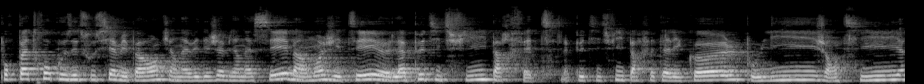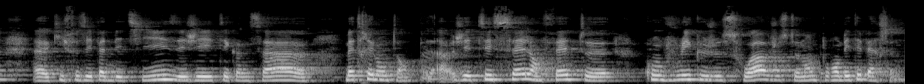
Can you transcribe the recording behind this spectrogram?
pour pas trop causer de soucis à mes parents qui en avaient déjà bien assez, ben moi j'étais euh, la petite fille parfaite, la petite fille parfaite à l'école, polie, gentille, qui faisait pas de bêtises et j'ai été comme ça ben, très longtemps. J'étais celle en fait qu'on voulait que je sois justement pour embêter personne.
